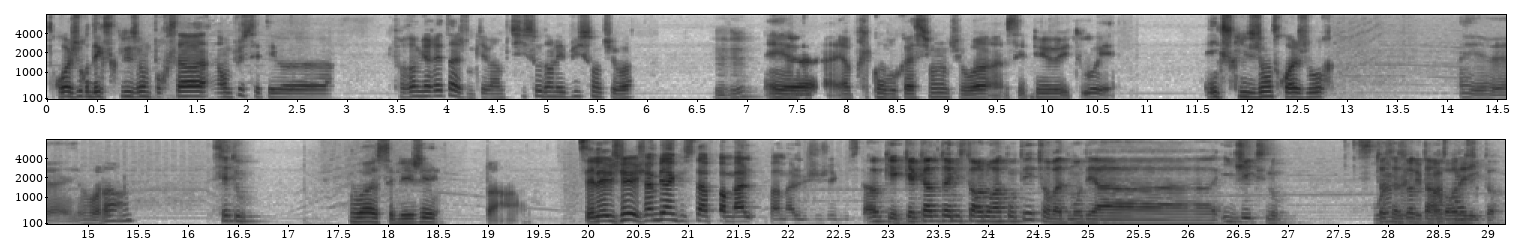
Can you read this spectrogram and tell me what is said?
Trois jours d'exclusion pour ça. En plus, c'était euh, premier étage, donc il y avait un petit saut dans les buissons, tu vois. Mhm. Et, euh, et après convocation, tu vois, CPE et tout. Et exclusion, trois jours. Et, euh, et voilà. hein. C'est tout. Ouais, c'est léger. Bah, C'est léger, j'aime bien Gustave, pas mal. Pas mal jugé Gustave. Ok, quelqu'un d'autre a une histoire à nous raconter? Tu on va demander à IGXNO. Toi, Ouais, ça se mais voit que les t'as un bordélique, toi.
